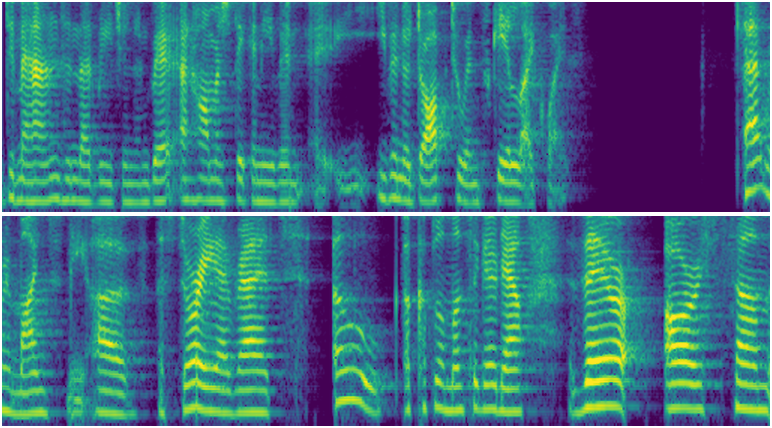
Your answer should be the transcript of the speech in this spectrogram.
demands in that region and where and how much they can even even adopt to and scale likewise. That reminds me of a story i read oh a couple of months ago now. There are some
